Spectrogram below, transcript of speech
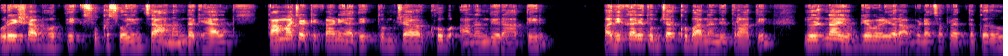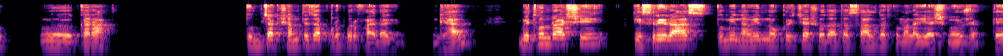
पुरेशा भौतिक सुखसोयींचा आनंद घ्याल कामाच्या ठिकाणी अधिक तुमच्यावर खूप आनंदी राहतील अधिकारी तुमच्यावर खूप आनंदित राहतील. योजना योग्य वेळी राबविण्याचा प्रयत्न करू करा. तुमच्या क्षमतेचा पुरेपूर फायदा घ्याल. मिथुन राशी तिसरी रास तुम्ही नवीन नोकरीच्या शोधात असाल तर तुम्हाला यश मिळू शकते.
